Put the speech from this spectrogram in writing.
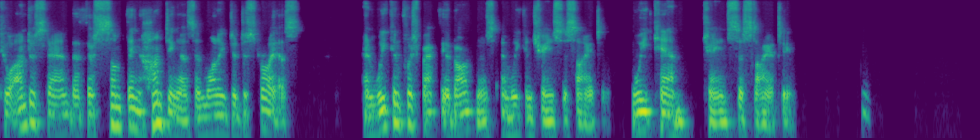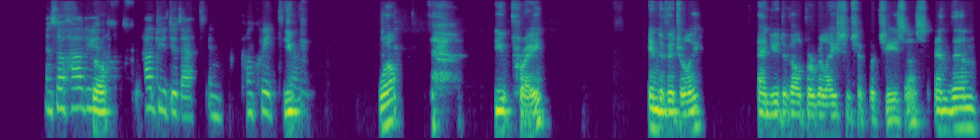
to understand that there's something hunting us and wanting to destroy us. And we can push back the darkness and we can change society. We can change society. And so how do you so, how do you do that in concrete terms? You, well, you pray individually and you develop a relationship with Jesus. And then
